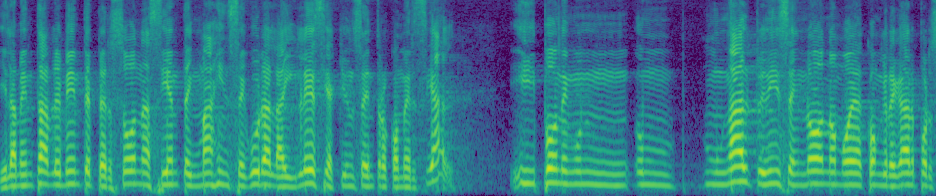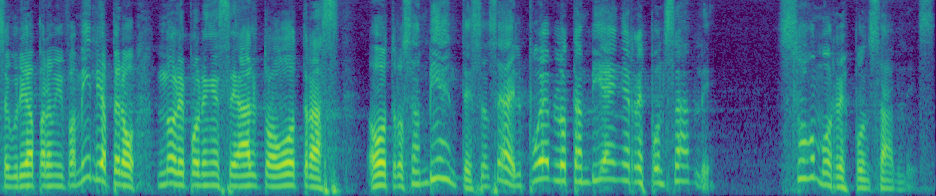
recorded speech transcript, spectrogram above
y lamentablemente personas sienten más insegura la iglesia que un centro comercial y ponen un, alto y dicen, no, no voy a congregar por seguridad para mi familia, pero no le ponen ese alto a, a otros ambientes. O sea, el pueblo también es responsable somos responsables.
